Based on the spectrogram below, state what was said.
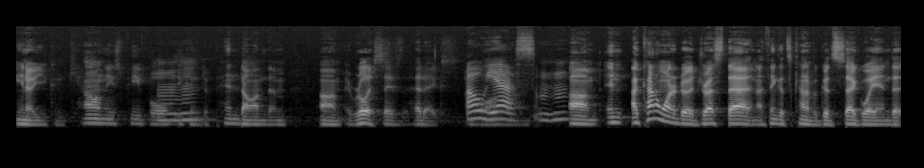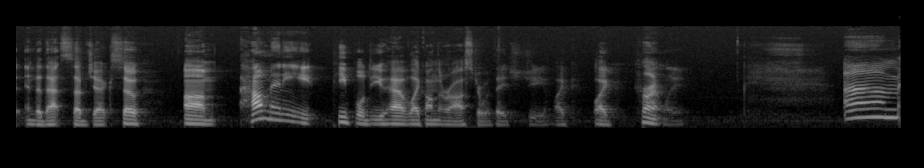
you know you can count on these people, you can depend on them. Um, it really saves the headaches. Oh, yes. Mhm. Um, and I kind of wanted to address that, and I think it's kind of a good segue into into that subject. So, um, how many people do you have like on the roster with HG, like like currently? Um,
